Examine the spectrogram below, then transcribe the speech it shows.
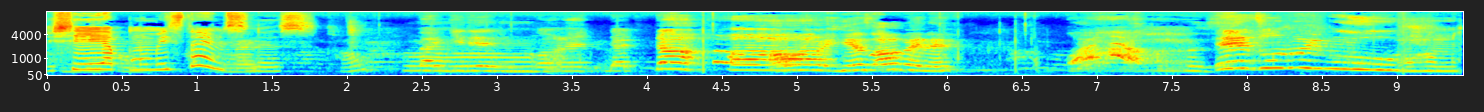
Bir şey yapmamı ister misiniz? Ben giderim. Aa yaz al beni. En zoruymuş. Muhammed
